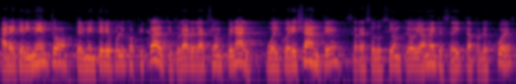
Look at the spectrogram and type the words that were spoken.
a requerimiento del Ministerio Público Fiscal, titular de la acción penal, o el querellante, esa resolución que obviamente se dicta por el juez,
